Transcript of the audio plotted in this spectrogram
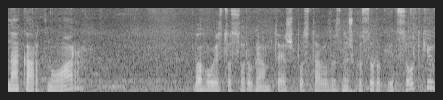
На карт Нуар вагою 140 грам теж поставили знижку 40%.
